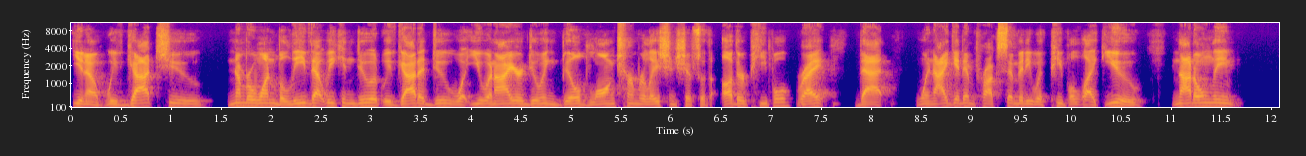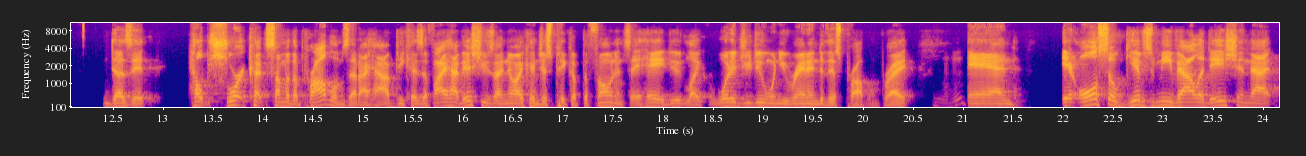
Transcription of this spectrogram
you know, we've got to number one, believe that we can do it. We've got to do what you and I are doing, build long term relationships with other people, right? That when I get in proximity with people like you, not only does it help shortcut some of the problems that I have, because if I have issues, I know I can just pick up the phone and say, Hey, dude, like, what did you do when you ran into this problem? Right. Mm-hmm. And it also gives me validation that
